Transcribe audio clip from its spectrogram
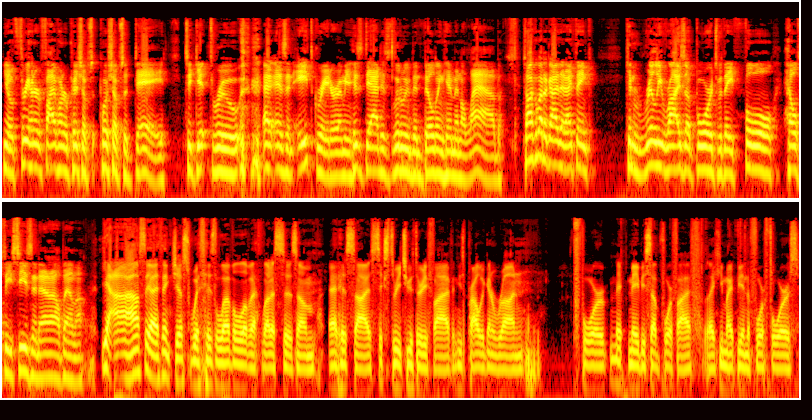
you know, 300, 500 push-ups, push-ups a day to get through as an eighth grader. I mean, his dad has literally been building him in a lab. Talk about a guy that I think can really rise up boards with a full healthy season at Alabama. Yeah, honestly, I think just with his level of athleticism at his size, 6'3", 235, and he's probably going to run four, maybe sub four five. Like he might be in the four fours,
